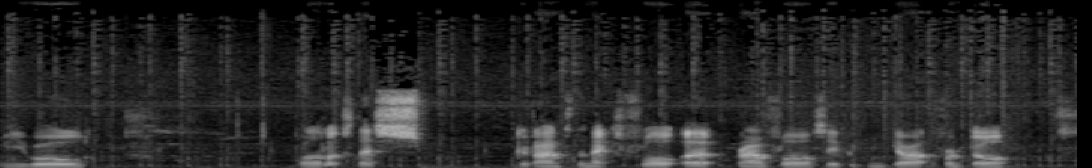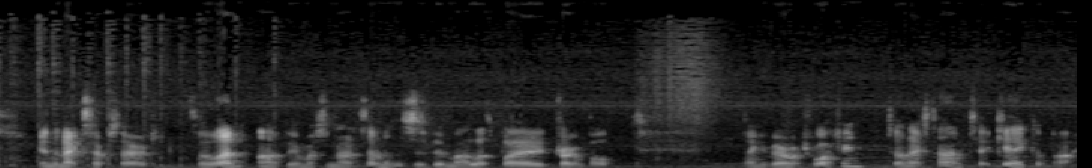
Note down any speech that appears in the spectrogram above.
We will, by the looks of this, go down to the next floor, uh, ground floor, see if we can go out the front door in the next episode. So then, I've been Westy987 and this has been my Let's Play Dragonfall. Thank you very much for watching. Until next time, take care, goodbye.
